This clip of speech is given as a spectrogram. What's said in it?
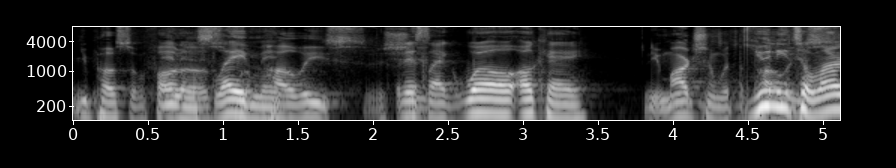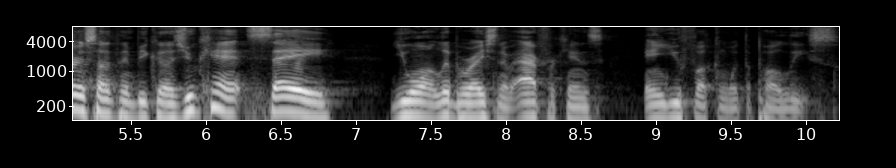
You post some photos of enslavement. police. It's like, well, okay, you marching with the you need to learn something because you can't say you want liberation of Africans and you fucking with the police.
